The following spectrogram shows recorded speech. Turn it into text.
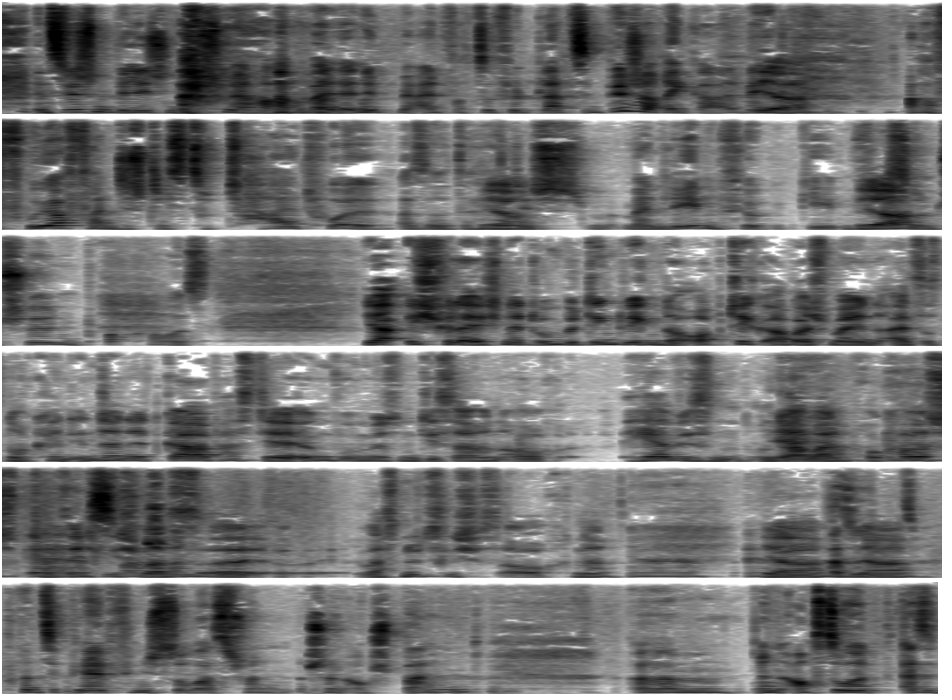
Inzwischen will ich ihn nicht mehr haben, weil der nimmt mir einfach zu viel Platz im Bücherregal weg. Ja. Aber früher fand ich das total toll. Also da Ja. hätte ich mein Leben für gegeben, für Ja. so einen schönen Brockhaus. Ja, ich vielleicht nicht unbedingt wegen der Optik, aber ich meine, als es noch kein Internet gab, hast du ja irgendwo müssen die Sachen auch herwissen. Und Ja, da war ein Brockhaus tatsächlich war was, äh, was Nützliches auch, ne? Ja, Ja, also ja. prinzipiell finde ich sowas schon, schon auch spannend. Ähm, und auch so, also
